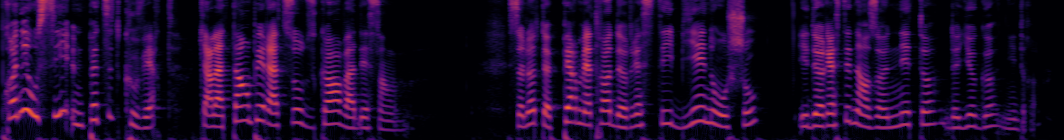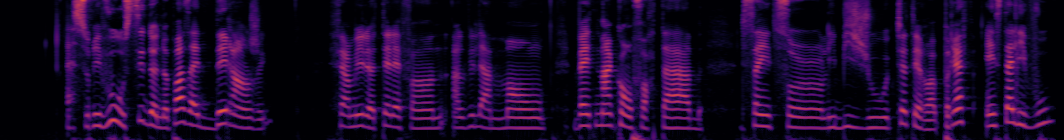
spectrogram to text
Prenez aussi une petite couverte, car la température du corps va descendre. Cela te permettra de rester bien au chaud et de rester dans un état de yoga nidra. Assurez-vous aussi de ne pas être dérangé. Fermez le téléphone, enlevez la montre, vêtements confortables, ceinture, les bijoux, etc. Bref, installez-vous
